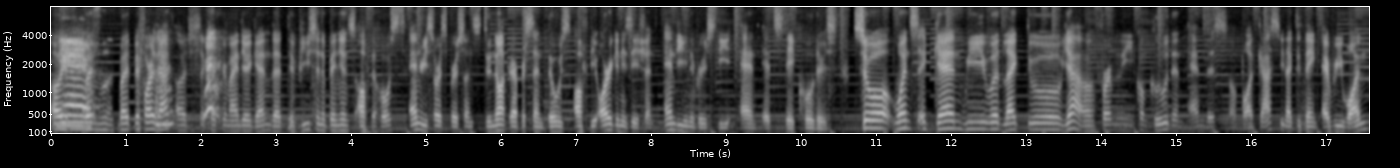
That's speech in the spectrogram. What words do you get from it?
Oh, yes. but, but before that, uh, just a quick reminder again that the views and opinions of the hosts and resource persons do not represent those of the organization and the university and its stakeholders. So, once again, we would like to, yeah, uh, formally conclude and end this uh, podcast. We'd like to thank everyone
